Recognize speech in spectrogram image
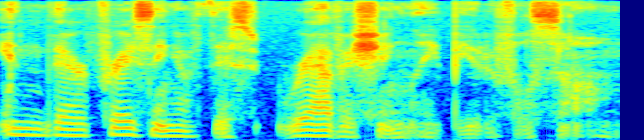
in their phrasing of this ravishingly beautiful song.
